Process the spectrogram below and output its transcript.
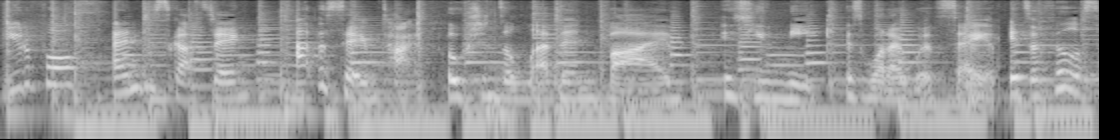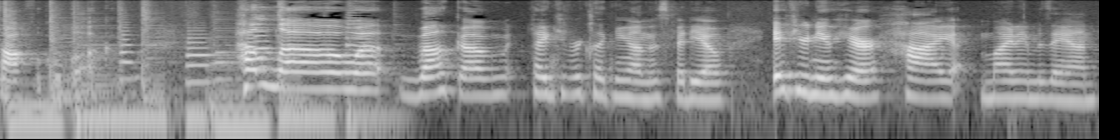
beautiful and disgusting at the same time. Ocean's 11 vibe is unique is what I would say. It's a philosophical book. Hello, welcome. Thank you for clicking on this video. If you're new here, hi, my name is Anne.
